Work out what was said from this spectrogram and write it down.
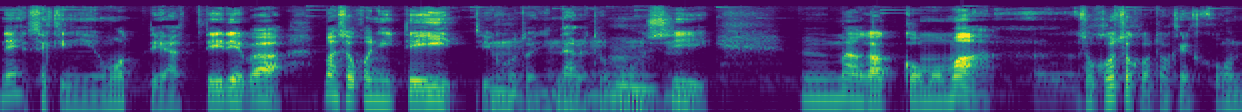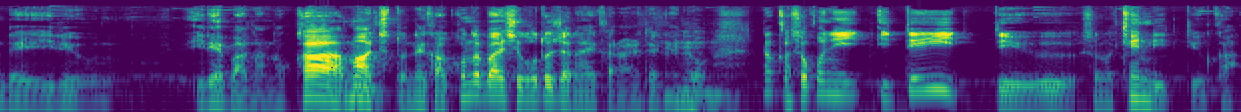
ね、責任を持ってやっていれば、まあそこにいていいっていうことになると思うし、うん。まあ学校もまあ、そこそこと結婚でいる、いればなのか、うん。まあちょっとね、学校の場合仕事じゃないからあれだけど、うん。なんかそこにいていいっていう、その権利っていうか、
